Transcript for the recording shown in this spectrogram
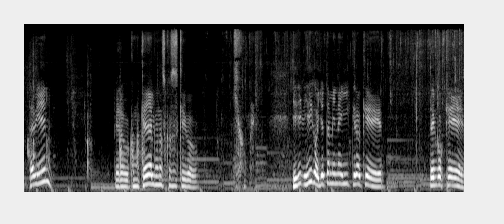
Está bien, pero como que hay algunas cosas que digo, hijo, man. Y, digo, yo también ahí creo que tengo que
